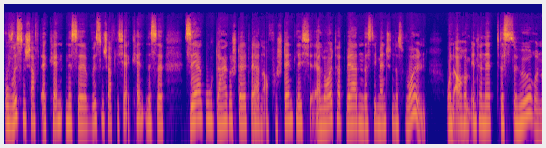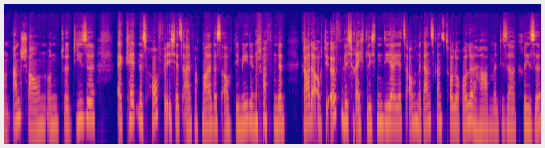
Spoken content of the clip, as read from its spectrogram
wo Wissenschaft, Erkenntnisse, wissenschaftliche Erkenntnisse sehr gut dargestellt werden, auch verständlich erläutert werden, dass die Menschen das wollen und auch im Internet das hören und anschauen. Und äh, diese Erkenntnis hoffe ich jetzt einfach mal, dass auch die Medienschaffenden, gerade auch die öffentlich-rechtlichen, die ja jetzt auch eine ganz, ganz tolle Rolle haben in dieser Krise,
